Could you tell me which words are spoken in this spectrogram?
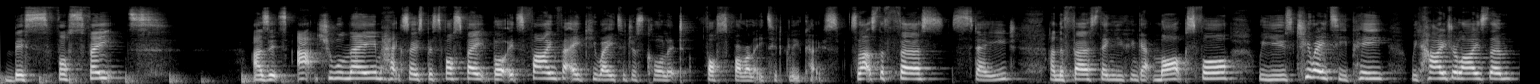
bisphosphate as its actual name, hexose bisphosphate, but it's fine for AQA to just call it phosphorylated glucose. So that's the first stage and the first thing you can get marks for. We use 2-ATP, we hydrolyze them,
